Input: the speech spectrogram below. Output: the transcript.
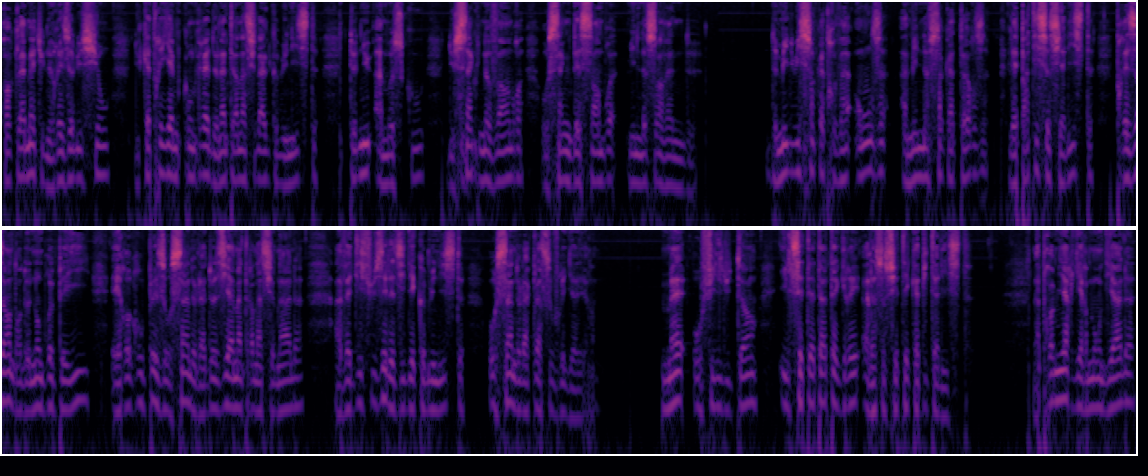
proclamait une résolution du quatrième congrès de l'Internationale communiste tenu à Moscou du 5 novembre au 5 décembre 1922. De 1891 à 1914, les partis socialistes, présents dans de nombreux pays et regroupés au sein de la Deuxième Internationale, avaient diffusé les idées communistes au sein de la classe ouvrière. Mais, au fil du temps, ils s'étaient intégrés à la société capitaliste. La Première Guerre mondiale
